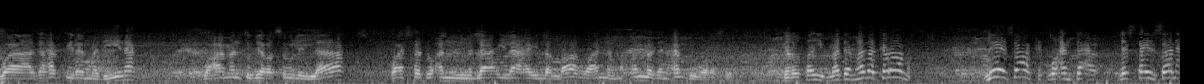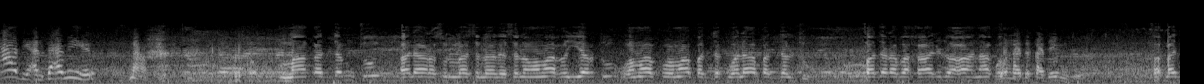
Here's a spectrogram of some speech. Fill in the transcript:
وذهبت إلى المدينة وآمنت برسول الله وأشهد أن لا إله إلا الله وأن محمدا عبده ورسوله. قالوا طيب ما دام هذا كلامك ليه ساكت؟ وأنت لست إنسان عادي أنت أمير. نعم. ما قدمت على رسول الله صلى الله عليه وسلم وما غيرت وما وما بدل ولا بدلت. فضرب خالد اعناقهم وقد قدمت. فقد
